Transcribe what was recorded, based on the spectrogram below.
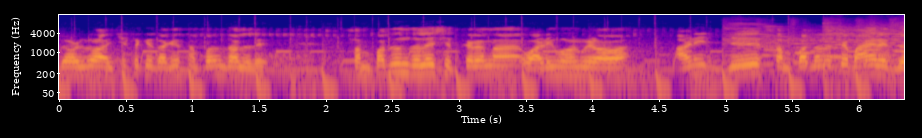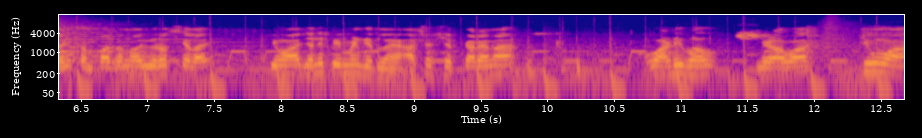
जवळजवळ ऐंशी टक्के जागे संपादन झालेले आहे संपादन झाले शेतकऱ्यांना वाढीव भाव मिळावा आणि जे संपादनाच्या बाहेर आहेत ज्यांनी संपादनाला विरोध केला आहे किंवा ज्यांनी पेमेंट घेतलं आहे अशा शेतकऱ्यांना वाढीव भाव मिळावा किंवा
